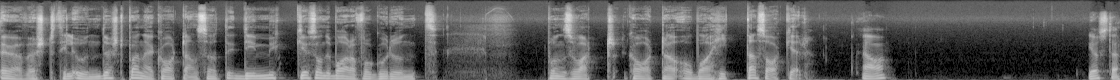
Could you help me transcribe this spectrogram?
överst till underst på den här kartan. Så att det är mycket som du bara får gå runt på en svart karta och bara hitta saker. Ja. Just det.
